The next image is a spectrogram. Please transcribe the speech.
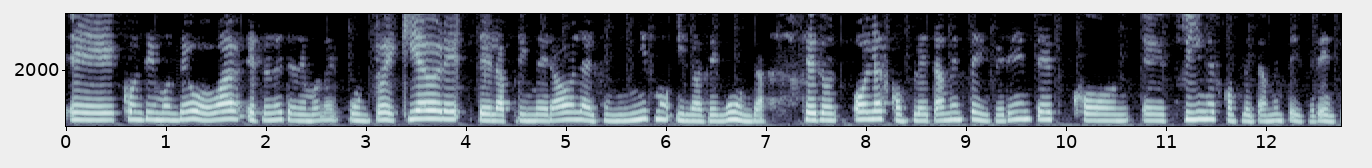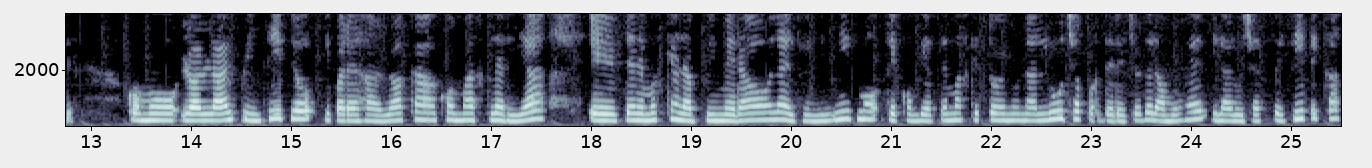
eh, con Simón de Beauvoir es donde tenemos el punto de quiebre de la primera ola del feminismo y la segunda, que son olas completamente diferentes con eh, fines completamente diferentes. Como lo hablaba al principio y para dejarlo acá con más claridad, eh, tenemos que en la primera ola del feminismo se convierte más que todo en una lucha por derechos de la mujer y la lucha específica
